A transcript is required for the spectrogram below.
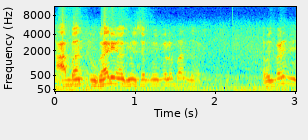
આ બંધ ઉઘાડી વાંખનું સપનું પેલું બંધ સમજ પડે ને?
